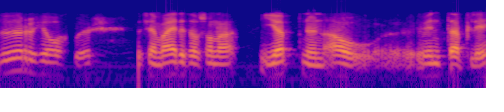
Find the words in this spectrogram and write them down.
vöru hjá okkur sem væri þá svona jöfnun á vindafli.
